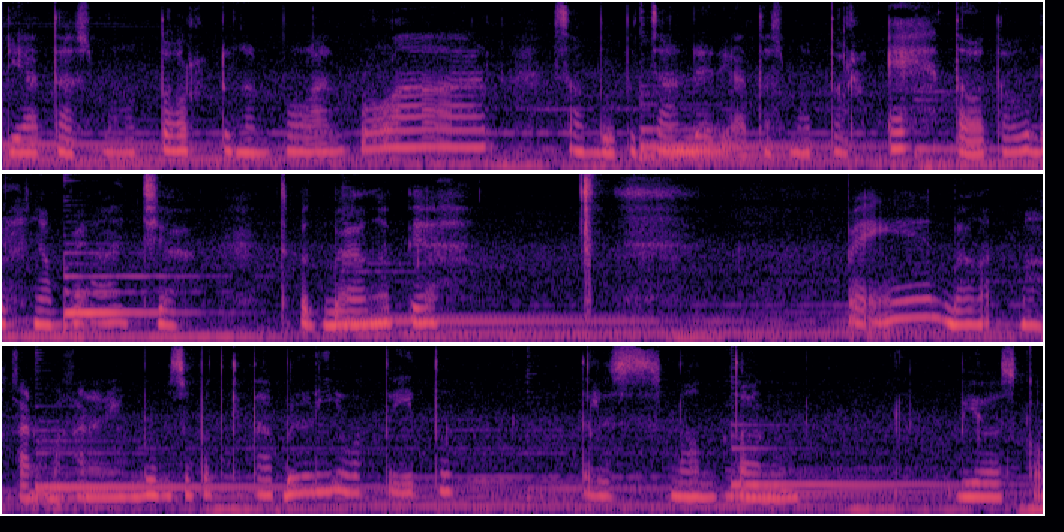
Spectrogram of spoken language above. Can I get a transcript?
Di atas motor dengan pelan-pelan sambil bercanda di atas motor. Eh tahu-tahu udah nyampe aja. Cepet banget ya pengen banget makan makanan yang belum sempat kita beli waktu itu. Terus nonton bioskop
